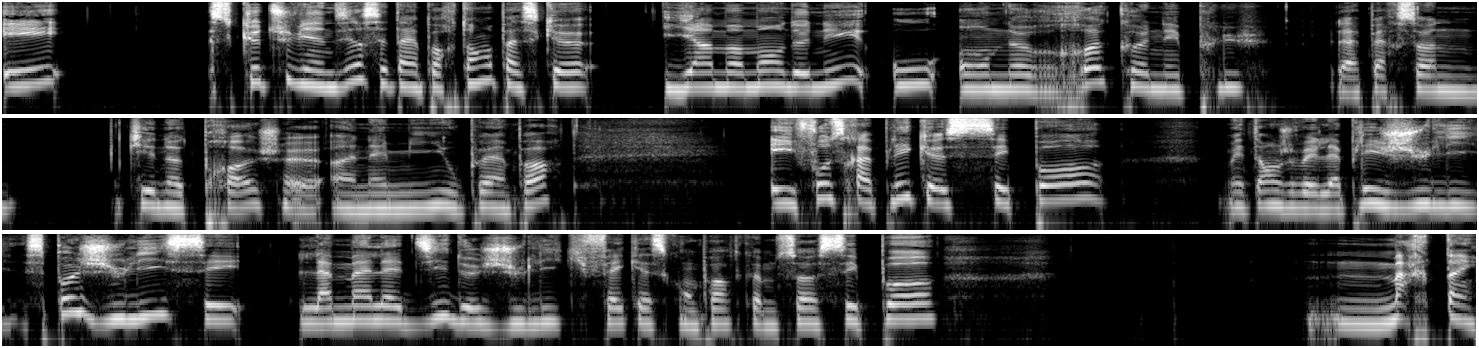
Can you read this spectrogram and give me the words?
Et ce que tu viens de dire, c'est important parce que il y a un moment donné où on ne reconnaît plus la personne qui est notre proche, euh, un ami ou peu importe. Et il faut se rappeler que c'est pas, mettons, je vais l'appeler Julie. C'est pas Julie, c'est la maladie de Julie qui fait qu'elle se comporte comme ça. C'est pas Martin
